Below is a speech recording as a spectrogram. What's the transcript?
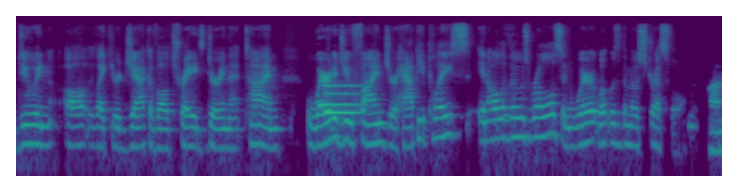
doing all like your jack of all trades during that time, where did you find your happy place in all of those roles, and where what was the most stressful? Uh,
